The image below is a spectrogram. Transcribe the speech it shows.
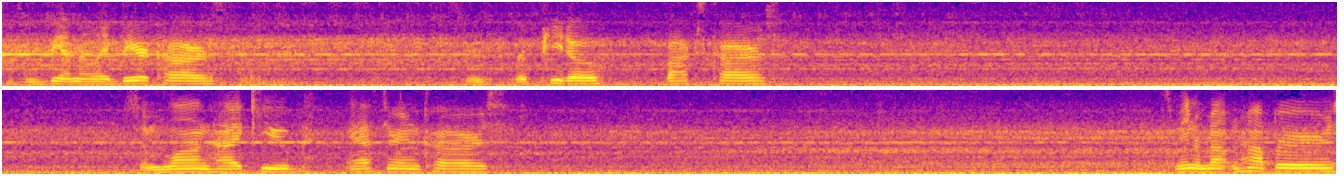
And some BMLA beer cars, some Rapido box cars, some long high cube Athearn cars. Some Intermountain hoppers.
